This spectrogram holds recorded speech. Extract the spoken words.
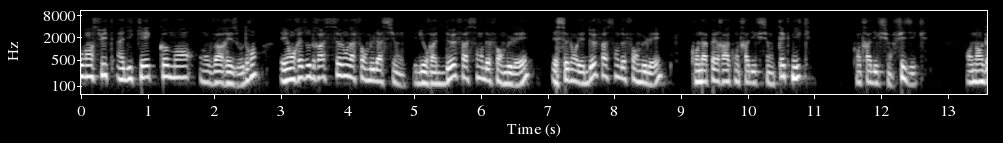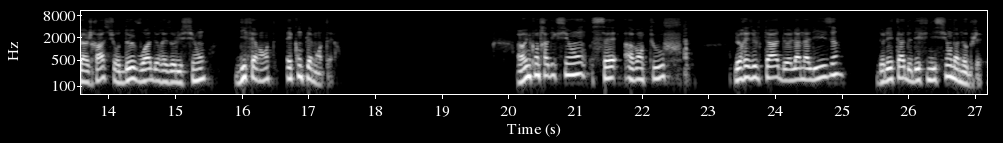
pour ensuite indiquer comment on va résoudre, et on résoudra selon la formulation. Il y aura deux façons de formuler, et selon les deux façons de formuler, qu'on appellera contradiction technique, contradiction physique, on engagera sur deux voies de résolution différentes et complémentaires. Alors une contradiction, c'est avant tout le résultat de l'analyse de l'état de définition d'un objet,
